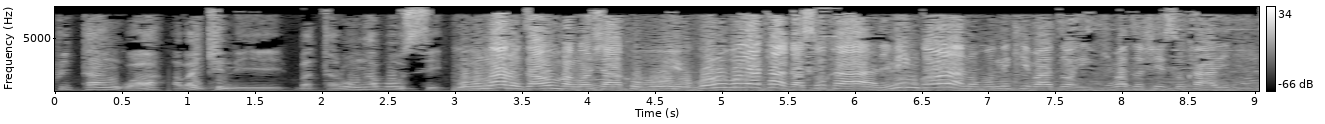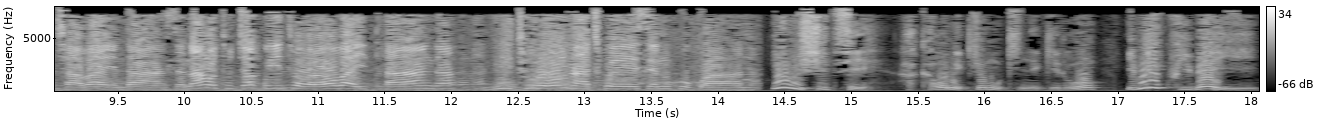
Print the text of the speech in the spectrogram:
kwitangwa abayikeneye bataronka bose ubu mwana uzahumva ngo nshaka ubuyu gura ubuyu atagasukari ni ingorane ubu n'ikibazo ikibazo cy’isukari cyabaye ndanse naho tuja kuyitora aho bayitanga ntituronka twese n'ukugwana iyo bishitse hakaboneka iyo mu kinyegero ibiri ku ibeyi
